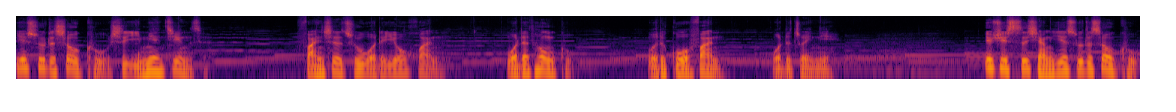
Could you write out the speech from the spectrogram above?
耶稣的受苦是一面镜子，反射出我的忧患、我的痛苦、我的过犯、我的罪孽。越去思想耶稣的受苦，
